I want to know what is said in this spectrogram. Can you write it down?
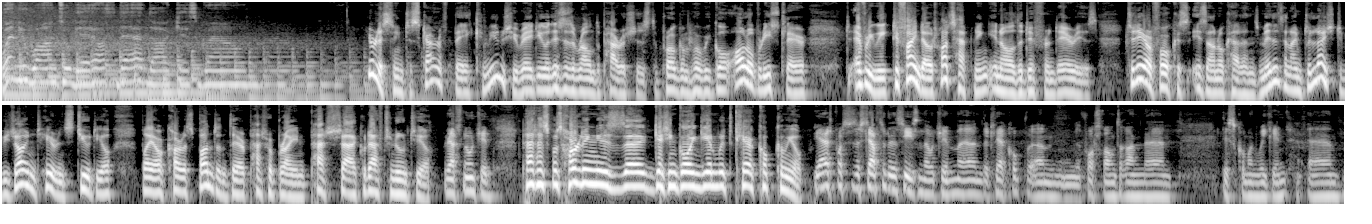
when you want to get off that darkest ground. You're listening to Scariff Bay Community Radio, and this is Around the Parishes, the programme where we go all over East Clare every week to find out what's happening in all the different areas. Today, our focus is on O'Callaghan's Mills, and I'm delighted to be joined here in studio by our correspondent there, Pat O'Brien. Pat, uh, good afternoon to you. Good afternoon, Jim. Pat, I suppose hurling is uh, getting going again with Clare Cup coming up. Yeah, I suppose it's the start of the season now, Jim, and the Clare Cup, um, the first round are on um, this coming weekend. Um,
